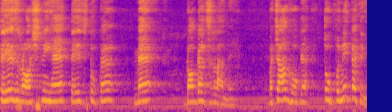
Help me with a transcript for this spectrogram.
ਤੇਜ਼ ਰੋਸ਼ਨੀ ਹੈ, ਤੇਜ਼ ਧੁੱਪ ਹੈ, ਮੈਂ ਗੋਗਲਸ ਲਾ ਲਏ। ਬਚਾਵ ਹੋ ਗਿਆ। ਧੁੱਪ ਨਹੀਂ ਘਟੀ।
